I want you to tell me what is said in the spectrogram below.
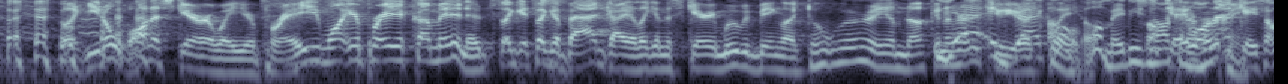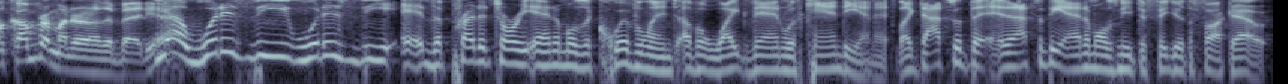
like, you don't want to scare away your prey. You want your prey to come in. It's like it's like a bad guy, like in the scary movie, being like, "Don't worry, I'm not going to Yeah, hurt you." You're like, exactly. Oh, maybe he's not gonna well, hurt in that me. case, I'll come from under another bed. Yeah. Yeah, what is the what is the eh, the predatory animals equivalent of a white van with candy in it? Like that's what the that's what the animals need to figure the fuck out.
